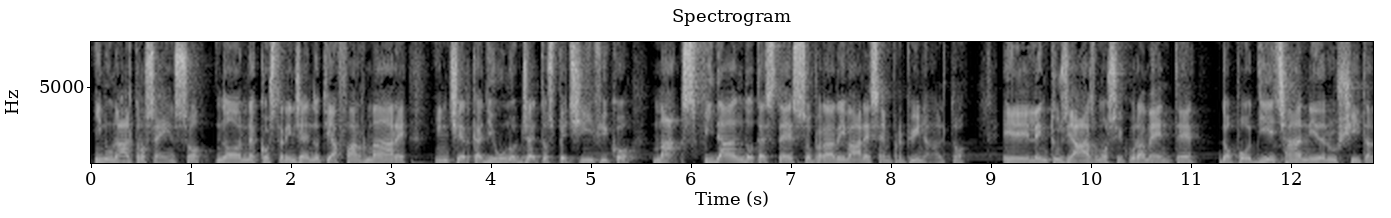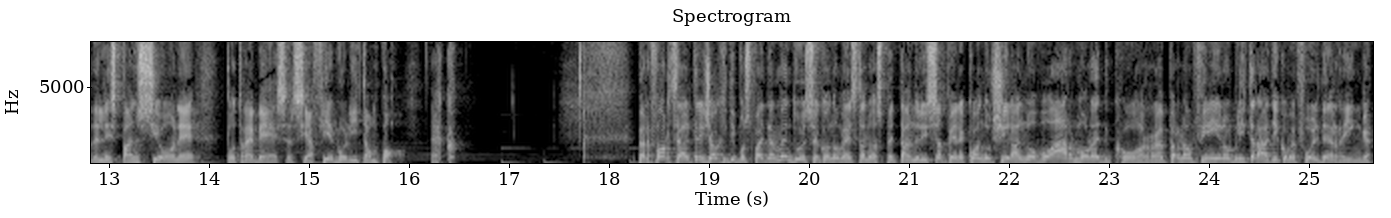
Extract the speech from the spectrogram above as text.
in un altro senso, non costringendoti a farmare in cerca di un oggetto specifico, ma sfidando te stesso per arrivare sempre più in alto. E l'entusiasmo sicuramente, dopo dieci anni dall'uscita dell'espansione, potrebbe essersi affievolita un po'. Ecco. Per forza altri giochi tipo Spider-Man 2 secondo me stanno aspettando di sapere quando uscirà il nuovo Armored Core per non finire obliterati come fu Elden Ring.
